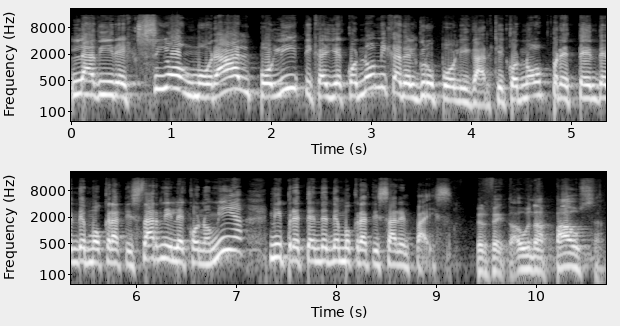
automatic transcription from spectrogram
la dirección moral, política y económica del grupo oligárquico. No pretenden democratizar ni la economía, ni pretenden democratizar el país. Perfecto, una pausa.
